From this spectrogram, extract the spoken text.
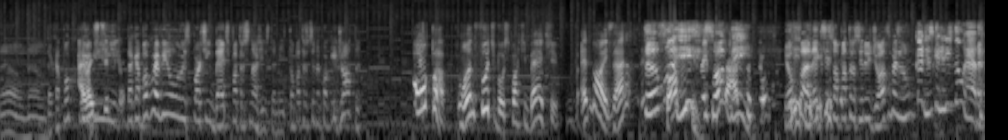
Não, não. Daqui a pouco vai, vai vir. ser- Daqui a pouco vai vir o Sporting Bet patrocinar a gente também. Então patrocina qualquer idiota. Opa! One Football, Sporting Bet, é nóis, né? Tamo Só aí! Só vem! Eu falei que vocês só patrocinam idiotas, mas eu nunca disse que a gente não era.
